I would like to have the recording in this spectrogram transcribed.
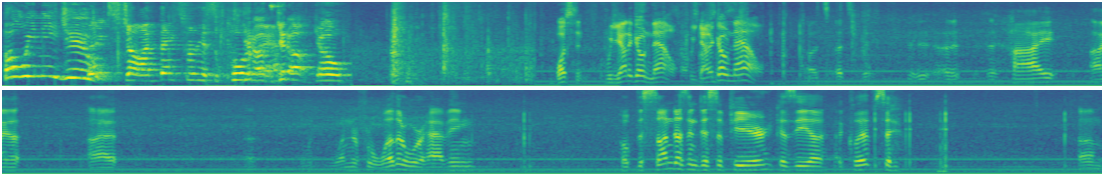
but we need you. Thanks, John. Thanks for the support. Get up, man. get up, go. Westin, we gotta go now. We gotta go now. Uh, it's, it's, uh, uh, hi, I, uh, I, uh, wonderful weather we're having. Hope the sun doesn't disappear because the uh, eclipse. um,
